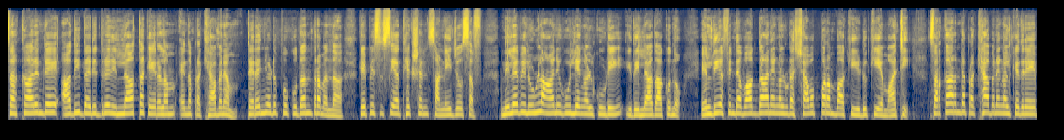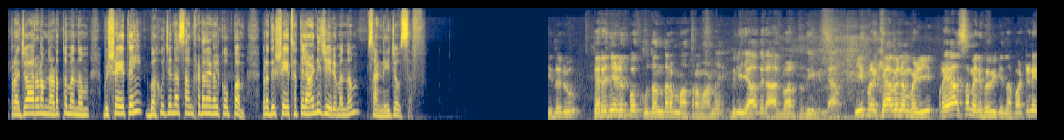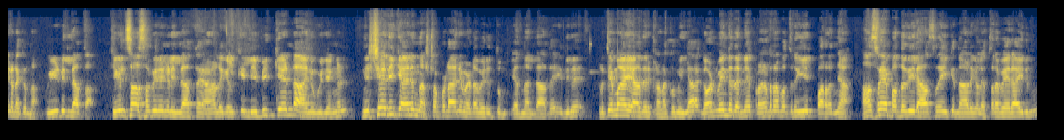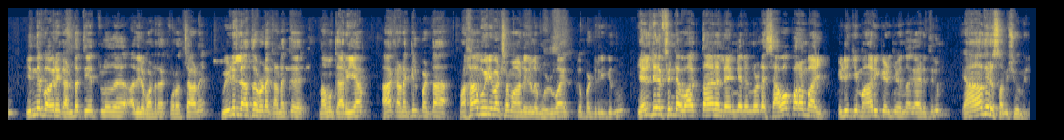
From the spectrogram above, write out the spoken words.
സർക്കാരിന്റെ അതിദരിദ്രരില്ലാത്ത കേരളം എന്ന പ്രഖ്യാപനം തെരഞ്ഞെടുപ്പ് കുതന്ത്രമെന്ന് കെ പി സി സി അധ്യക്ഷൻ സണ്ണി ജോസഫ്. നിലവിലുള്ള ആനുകൂല്യങ്ങൾ കൂടി ഇതില്ലാതാക്കുന്നു എൽ ഡി എഫിന്റെ വാഗ്ദാനങ്ങളുടെ ശവപ്പറമ്പാക്കി ഇടുക്കിയെ മാറ്റി. സർക്കാരിന്റെ പ്രഖ്യാപനങ്ങൾക്കെതിരെ പ്രചാരണം നടത്തുമെന്നും വിഷയത്തിൽ ബഹുജന സംഘടനകൾക്കൊപ്പം പ്രതിഷേധത്തിൽ അണിചേരുമെന്നും സണ്ണി ജോസഫ്. ഇതൊരു തെരഞ്ഞെടുപ്പ് കുതന്ത്രം മാത്രമാണ്. ഇതിൽ യാതൊരു ആത്മാർത്ഥതയുമില്ല. ഈ പ്രഖ്യാപനം വഴി പ്രയാസം അനുഭവിക്കുന്ന പട്ടിണി കിടക്കുന്ന വീടില്ലാത്ത ചികിത്സാ സൗകര്യങ്ങളില്ലാത്ത ആളുകൾക്ക് ലഭിക്കേണ്ട ആനുകൂല്യങ്ങൾ നിഷേധിക്കാനും നഷ്ടപ്പെടാനും ഇടവരുത്തും എന്നല്ലാതെ ഇതിൽ കൃത്യമായ യാതൊരു കണക്കുമില്ല. ഗവൺമെന്റ് തന്നെ പ്രകടന പത്രികയിൽ പറഞ്ഞ ആശ്രയ പദ്ധതിയിൽ ആശ്രയിക്കുന്ന ആളുകൾ എത്ര പേരായിരുന്നു? ഇന്നിപ്പോൾ അവരെ കണ്ടെത്തിയിട്ടുള്ളത് അതിൽ വളരെ കുറച്ചാണ്. വീടില്ലാത്തവരുടെ കണക്ക് നമുക്കറിയാം. ആ കണക്കിൽപ്പെട്ട മഹാഭൂരിപക്ഷം ആളുകളും ഒഴിവാക്കപ്പെട്ടിരിക്കുന്നു. എൽ ഡി എഫിന്റെ വാഗ്ദാന ലംഘനങ്ങളുടെ ശവപ്പറമ്പായി ഇടുക്കി മാറിക്കഴിഞ്ഞു എന്ന കാര്യത്തിലും യാതൊരു സംശയവുമില്ല.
